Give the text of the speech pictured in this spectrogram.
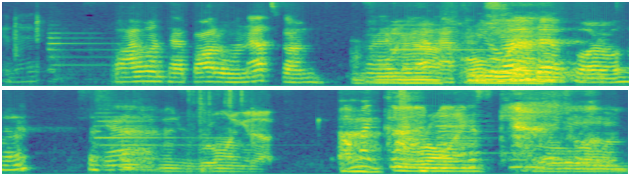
in it. Well, I want that bottle when that's gone. Whenever Folding that happens. all You the like way. that bottle, huh? Yeah. And then you're rolling it up. Oh my god, rolling. that scared Rolling.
